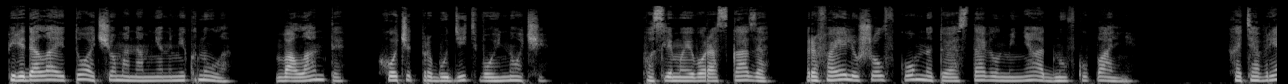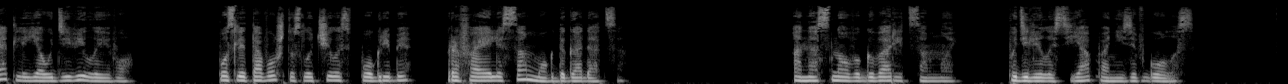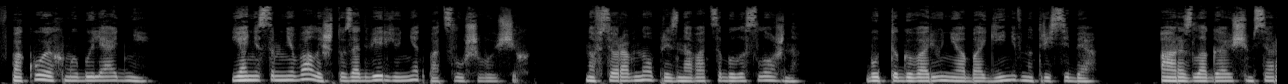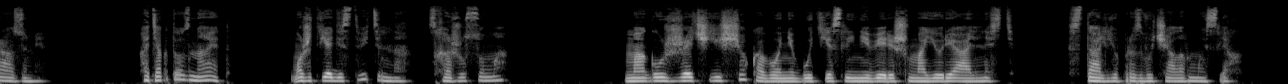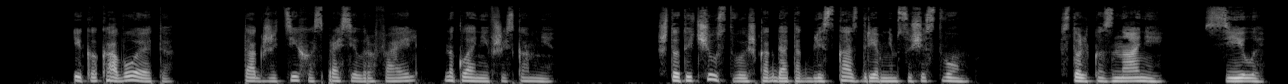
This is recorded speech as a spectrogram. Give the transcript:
Передала и то, о чем она мне намекнула. Валанте хочет пробудить вой ночи. После моего рассказа Рафаэль ушел в комнату и оставил меня одну в купальне. Хотя вряд ли я удивила его. После того, что случилось в погребе, Рафаэль сам мог догадаться. «Она снова говорит со мной», — поделилась я, понизив голос. В покоях мы были одни. Я не сомневалась, что за дверью нет подслушивающих, но все равно признаваться было сложно будто говорю не о богине внутри себя, а о разлагающемся разуме. Хотя кто знает, может, я действительно схожу с ума? Могу сжечь еще кого-нибудь, если не веришь в мою реальность. Сталью прозвучало в мыслях. «И каково это?» — так же тихо спросил Рафаэль, наклонившись ко мне. «Что ты чувствуешь, когда так близка с древним существом? Столько знаний, силы,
